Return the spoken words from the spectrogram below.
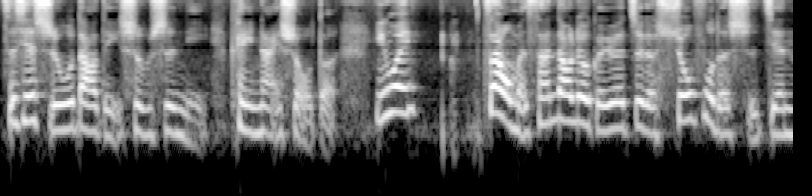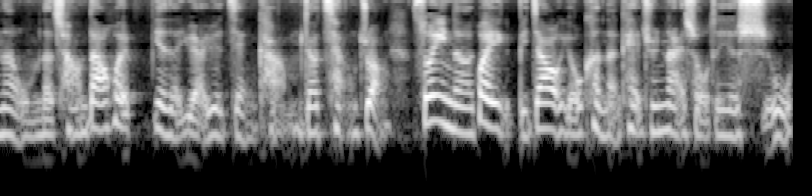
这些食物到底是不是你可以耐受的？因为在我们三到六个月这个修复的时间呢，我们的肠道会变得越来越健康，比较强壮，所以呢，会比较有可能可以去耐受这些食物。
